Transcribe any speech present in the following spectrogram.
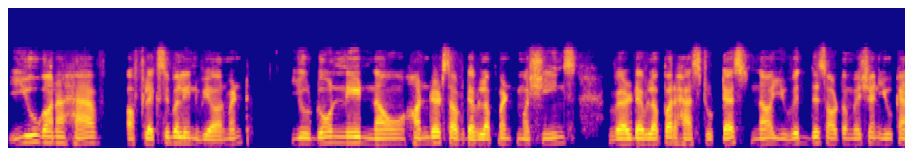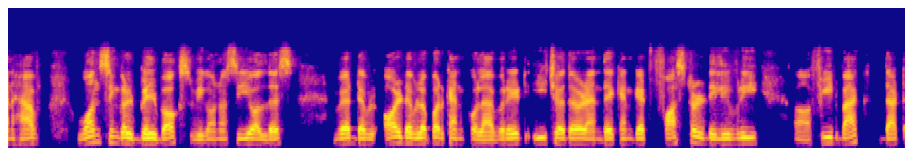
you're gonna have a flexible environment you don't need now hundreds of development machines where developer has to test. Now you with this automation you can have one single build box. We're gonna see all this where dev all developer can collaborate each other and they can get faster delivery uh, feedback that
